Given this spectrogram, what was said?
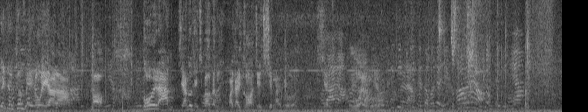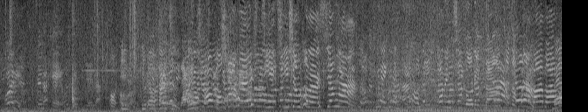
一定肯卖落啊啦，吼，五个？人一人搁摕一包等去，我跟你讲啊，一千来好啦，先，有啊有啊。哦，一、一二三四，哎呦，我讲嘿，鸡鸡香出来香啊！去来去来，你好，我零七五零三，没有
